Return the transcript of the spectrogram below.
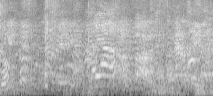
뭐죠? 뭐야?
